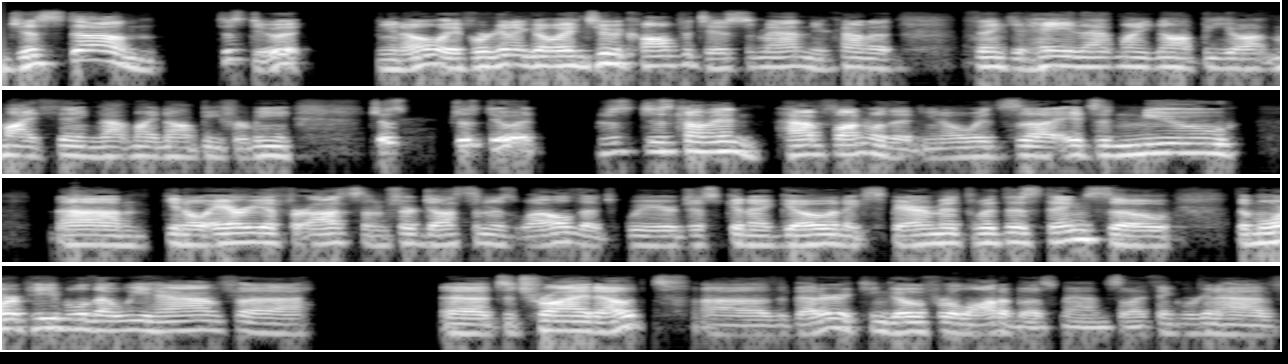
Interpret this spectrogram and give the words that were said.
just um just do it. You know, if we're gonna go into a competition, man, and you're kind of thinking, hey, that might not be my thing, that might not be for me. Just just do it. Just just come in, have fun with it. You know, it's uh, it's a new um, you know, area for us. I'm sure Dustin as well. That we're just gonna go and experiment with this thing. So the more people that we have, uh, uh, to try it out, uh, the better it can go for a lot of us, man. So I think we're gonna have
